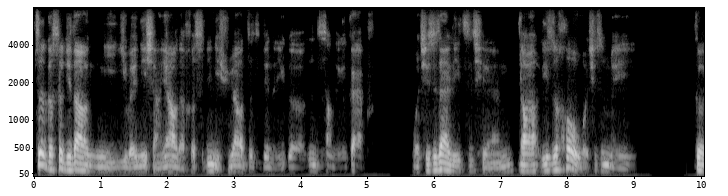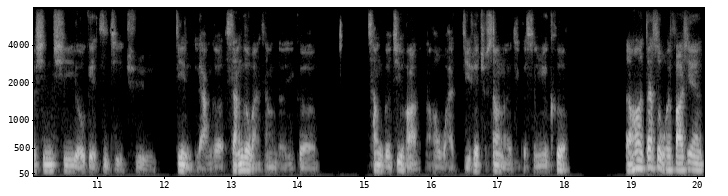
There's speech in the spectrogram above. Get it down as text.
这个涉及到你以为你想要的和实际你需要这之间的一个认知上的一个 gap。我其实，在离职前啊、离职后，我其实每个星期有给自己去定两个、三个晚上的一个唱歌计划，然后我还的确去上了一个声乐课，然后但是我会发现，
